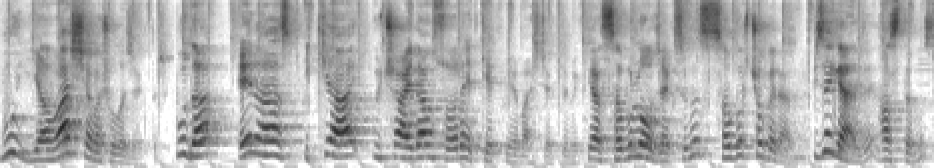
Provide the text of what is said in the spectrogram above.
bu yavaş yavaş olacaktır. Bu da en az 2 ay, 3 aydan sonra etki etmeye başlayacak demek. Yani sabırlı olacaksınız. Sabır çok önemli. Bize geldi hastamız.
